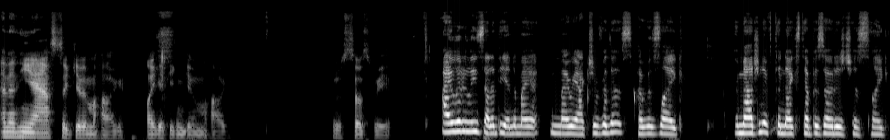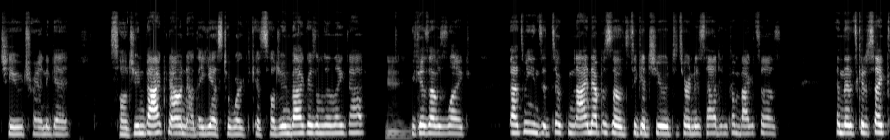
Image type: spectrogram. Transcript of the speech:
And then he asked to give him a hug. Like if he can give him a hug. It was so sweet. I literally said at the end of my my reaction for this, I was like, imagine if the next episode is just like Ju trying to get Seljun back now, now that he has to work to get Seljun back or something like that. Mm. Because I was like, that means it took nine episodes to get Ju to turn his head and come back to us. And then it's gonna take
